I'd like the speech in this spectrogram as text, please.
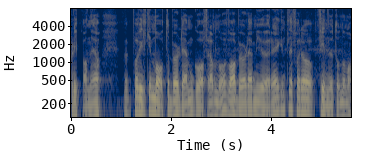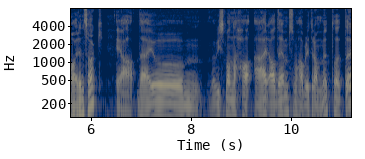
klippa ned. På hvilken måte bør de gå fram nå? Hva bør de gjøre egentlig for å finne ut om de har en sak? Ja, det er jo mm, Hvis man ha, er av dem som har blitt rammet av dette,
